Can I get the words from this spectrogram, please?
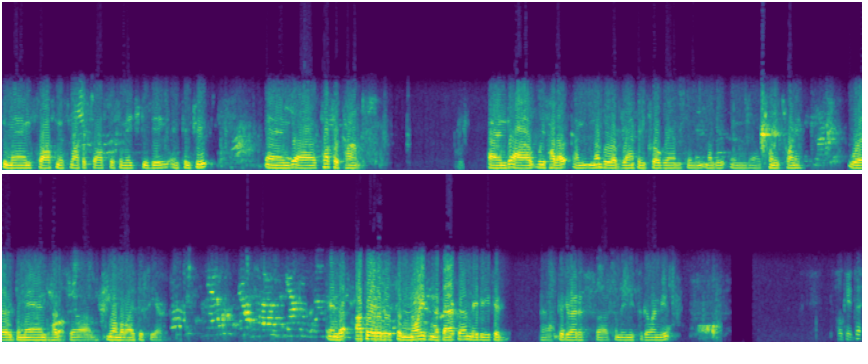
demand softness, market softness in HDD and compute, and tougher comps and uh, we've had a, a, number of ramping programs in, in uh, 2020 where demand has uh, normalized this year. And uh, operator, there's some noise in the background. Maybe you could uh, figure out if uh, somebody needs to go on mute. Okay, th-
